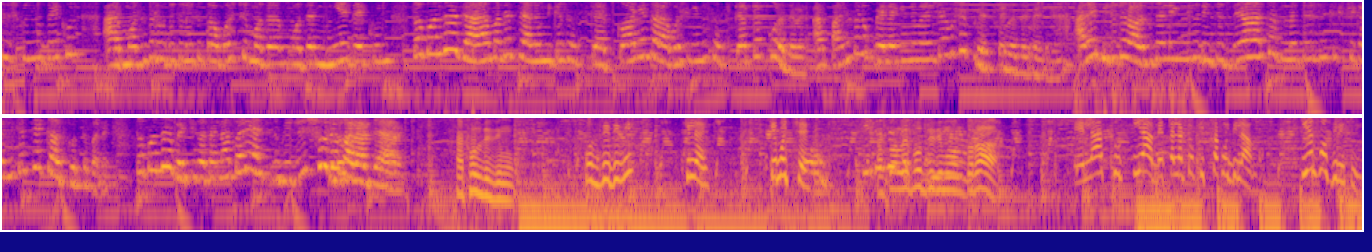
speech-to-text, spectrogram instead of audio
শেষ পর্যন্ত দেখুন আর মজাদার হতে চলেছে তো অবশ্যই মজা মজা নিয়ে দেখুন। তো বন্ধুরা যারা আমাদের চ্যানেলটিকে সাবস্ক্রাইব করেন তারা অবশ্যই কিন্তু সাবস্ক্রাইবটা করে দেবেন। আর পাশে থাকা বেল আইকনের অবশ্যই প্রেস করে দেবেন। আর এই ভিডিওটার অরিজিনাল লিংক কিন্তু নিচে দেওয়া আছে আপনারা চাইলে সেখান থেকে চেক আউট করতে পারেন। তো বন্ধুরা বেশি কথা না পারে আজকে ভিডিওটি শুরু করা যাক। দিমু। পোজ দিয়ে দিবি? কি লাই? কে মরছে দি দিমু অন্তরা। এলা সুটিয়া বেতালা তো কিচ্ছা কই দিলাম। কি আর ফস দিবি তুই?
